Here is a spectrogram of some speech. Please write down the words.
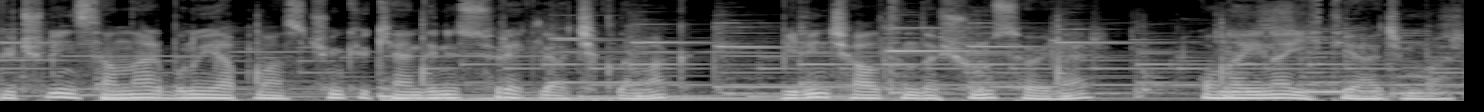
Güçlü insanlar bunu yapmaz çünkü kendini sürekli açıklamak, bilinç altında şunu söyler, onayına ihtiyacım var.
